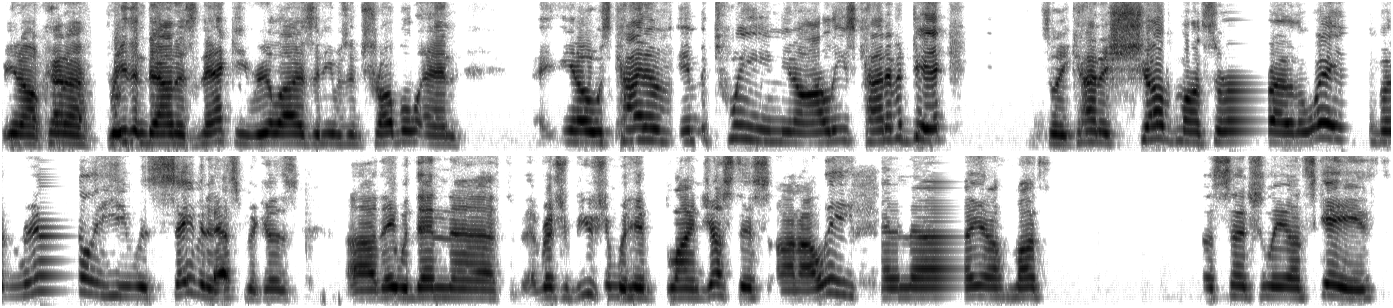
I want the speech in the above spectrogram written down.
you know, kind of breathing down his neck. He realized that he was in trouble, and you know, it was kind of in between. You know, Ali's kind of a dick, so he kind of shoved Mansoor out of the way. But really, he was saving us because uh, they would then uh, retribution would hit blind justice on Ali, and uh, you know, Mansoor essentially unscathed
